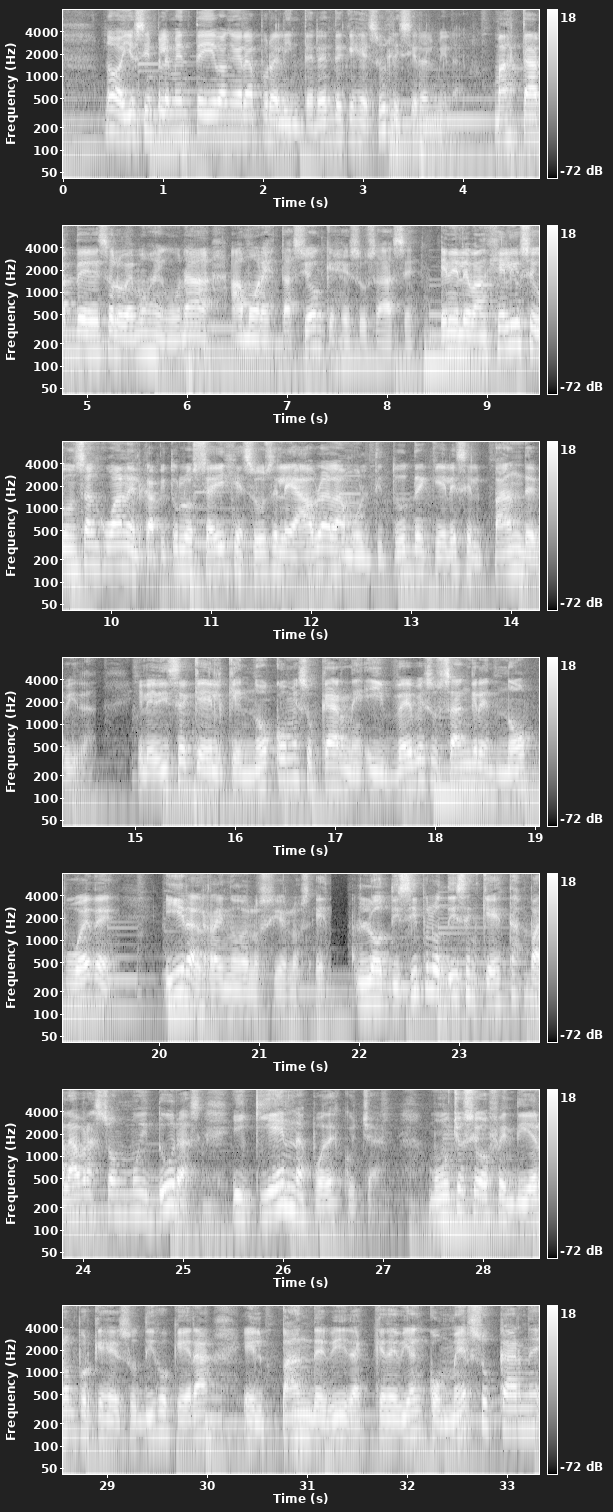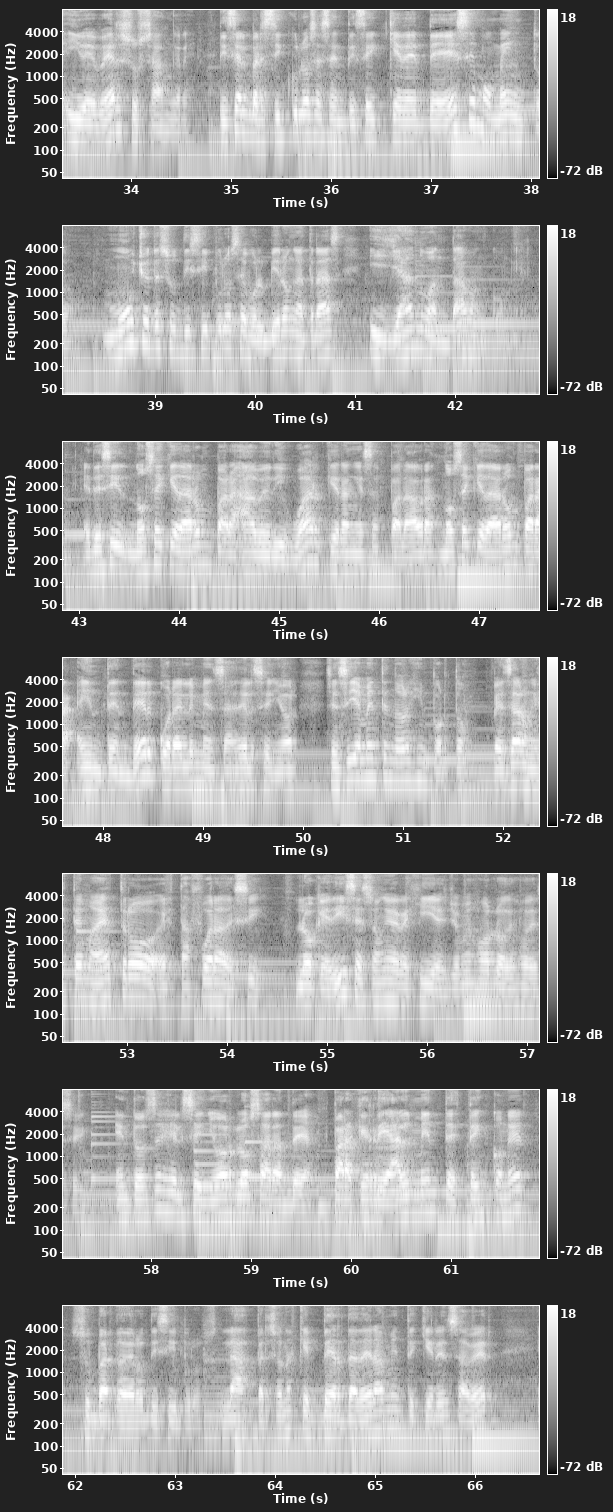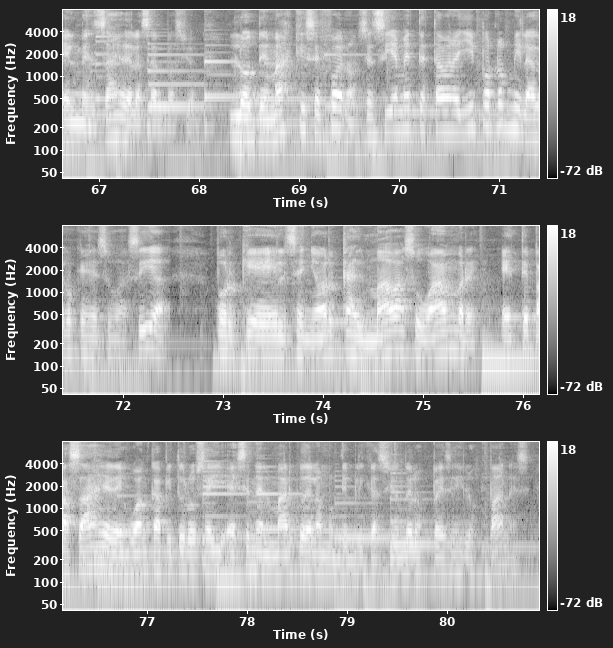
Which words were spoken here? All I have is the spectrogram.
No, ellos simplemente iban era por el interés de que Jesús le hiciera el milagro. Más tarde eso lo vemos en una amonestación que Jesús hace. En el Evangelio según San Juan, el capítulo 6, Jesús le habla a la multitud de que Él es el pan de vida. Y le dice que el que no come su carne y bebe su sangre no puede ir al reino de los cielos. Los discípulos dicen que estas palabras son muy duras y ¿quién las puede escuchar? Muchos se ofendieron porque Jesús dijo que era el pan de vida, que debían comer su carne y beber su sangre. Dice el versículo 66 que desde ese momento muchos de sus discípulos se volvieron atrás y ya no andaban con él. Es decir, no se quedaron para averiguar qué eran esas palabras, no se quedaron para entender cuál era el mensaje del Señor, sencillamente no les importó. Pensaron, este maestro está fuera de sí. Lo que dice son herejías, yo mejor lo dejo de seguir. Entonces el Señor los zarandea para que realmente estén con Él sus verdaderos discípulos, las personas que verdaderamente quieren saber el mensaje de la salvación. Los demás que se fueron sencillamente estaban allí por los milagros que Jesús hacía, porque el Señor calmaba su hambre. Este pasaje de Juan capítulo 6 es en el marco de la multiplicación de los peces y los panes.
